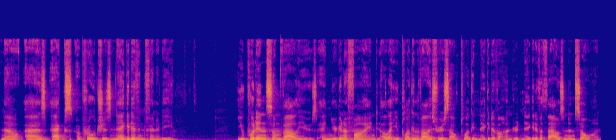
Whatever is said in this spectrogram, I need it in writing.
Now, as x approaches negative infinity, you put in some values and you're going to find, I'll let you plug in the values for yourself, plug in negative 100, negative 1,000, and so on.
